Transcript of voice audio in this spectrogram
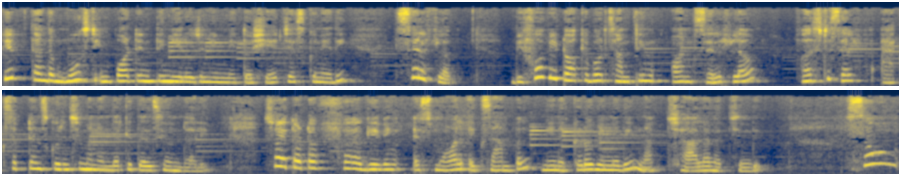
fifth and the most important thing ఈరోజు నేను మీతో షేర్ చేసుకునేది self love before we talk about something on self love first self acceptance గురించి మనందరికీ తెలిసి ఉండాలి. So I thought of giving a small example నేను ఎక్కడో విన్నది నాకు చాలా నచ్చింది. సో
